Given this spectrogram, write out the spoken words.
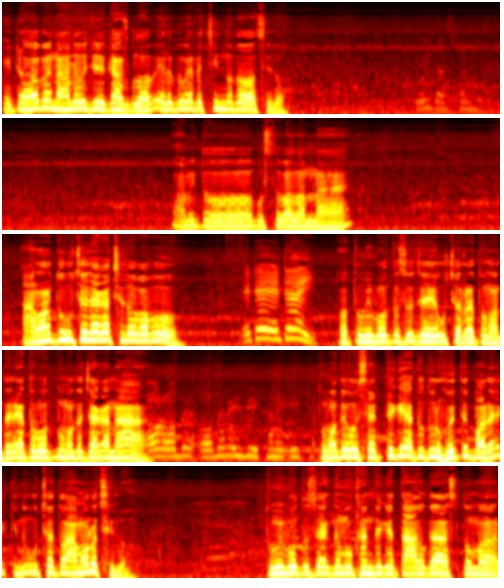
এটা হবে, না হলে ওই যে গাছগুলো হবে। এরকম একটা চিহ্ন দেওয়া ছিল। আমি তো বুঝতে পারলাম না হ্যাঁ? আমার তো উঁচা জায়গা ছিল, বাবু। এটাই এটাই। তো তুমি বলতেছো যে উঁচাটা তোমাদের এত বড় তোমাদের জায়গা না। তোমাদের ওই সাইড থেকে এত দূর হইতে পারে কিন্তু উঁচা তো আমারও ছিল। তুমি বলতেছো একদম ওখান থেকে তাল গাছ তোমার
